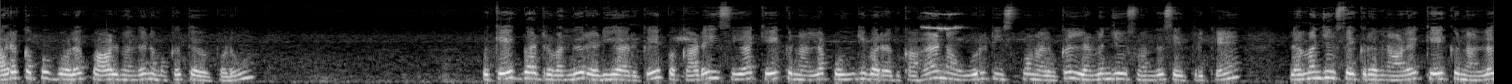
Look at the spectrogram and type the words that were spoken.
அரை கப்பு போல பால் வந்து நமக்கு தேவைப்படும். இப்போ கேக் பேட்டர் வந்து ரெடியா இருக்கு. இப்போ கடைசியா கேக் நல்லா பொங்கி வர்றதுக்காக நான் ஒரு டீஸ்பூன் அளவுக்கு லெமன் ஜூஸ் வந்து சேர்த்திருக்கேன். லெமன் ஜூஸ் சேர்க்கறதுனால கேக்கு நல்லா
